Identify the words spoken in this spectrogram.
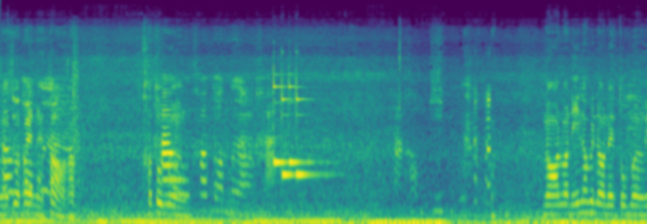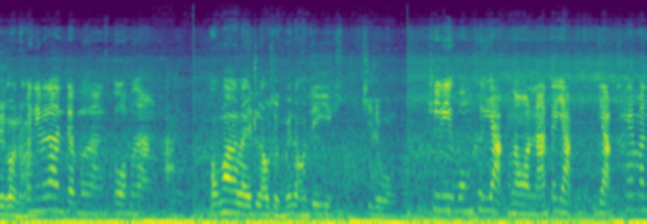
เราจะไปไหนต่อครับ เข้าตัวเมือง เข้าตัวเมืองค่ะ หาของกิน นอนวันนี้เราไปนอนในตัวเมืองดีกว่านะวันนี้ไม่นอนแต่เมืองตัวเมืองค่ะ เพราะว่าอะไรเราถึงไม่นอนที่คีรีวงศ์ครับคีรีวงศ์คืออยากนอนนะ แต่อยากอยากให้มัน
